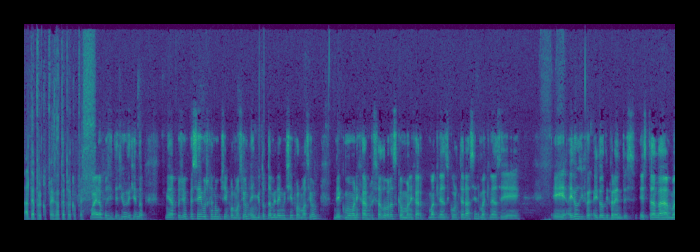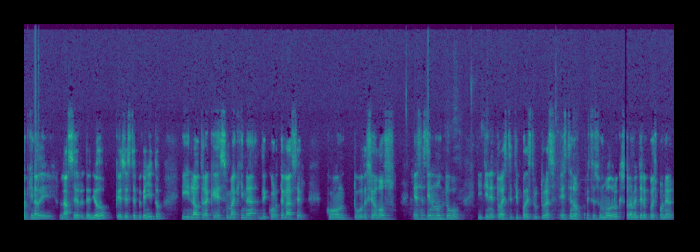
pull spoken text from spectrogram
No te preocupes, no te preocupes. Bueno, pues sí te sigo diciendo. Mira, pues yo empecé buscando mucha información. En YouTube también hay mucha información de cómo manejar fresadoras, cómo manejar máquinas de corte láser, máquinas de... eh, hay dos, diferentes. Está la máquina de láser de diodo, que es este pequeñito, y la otra que es máquina de corte láser con tubo de CO2. Esas tienen un tubo y tiene todo este tipo de estructuras. Este no, este es un módulo que solamente le puedes poner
